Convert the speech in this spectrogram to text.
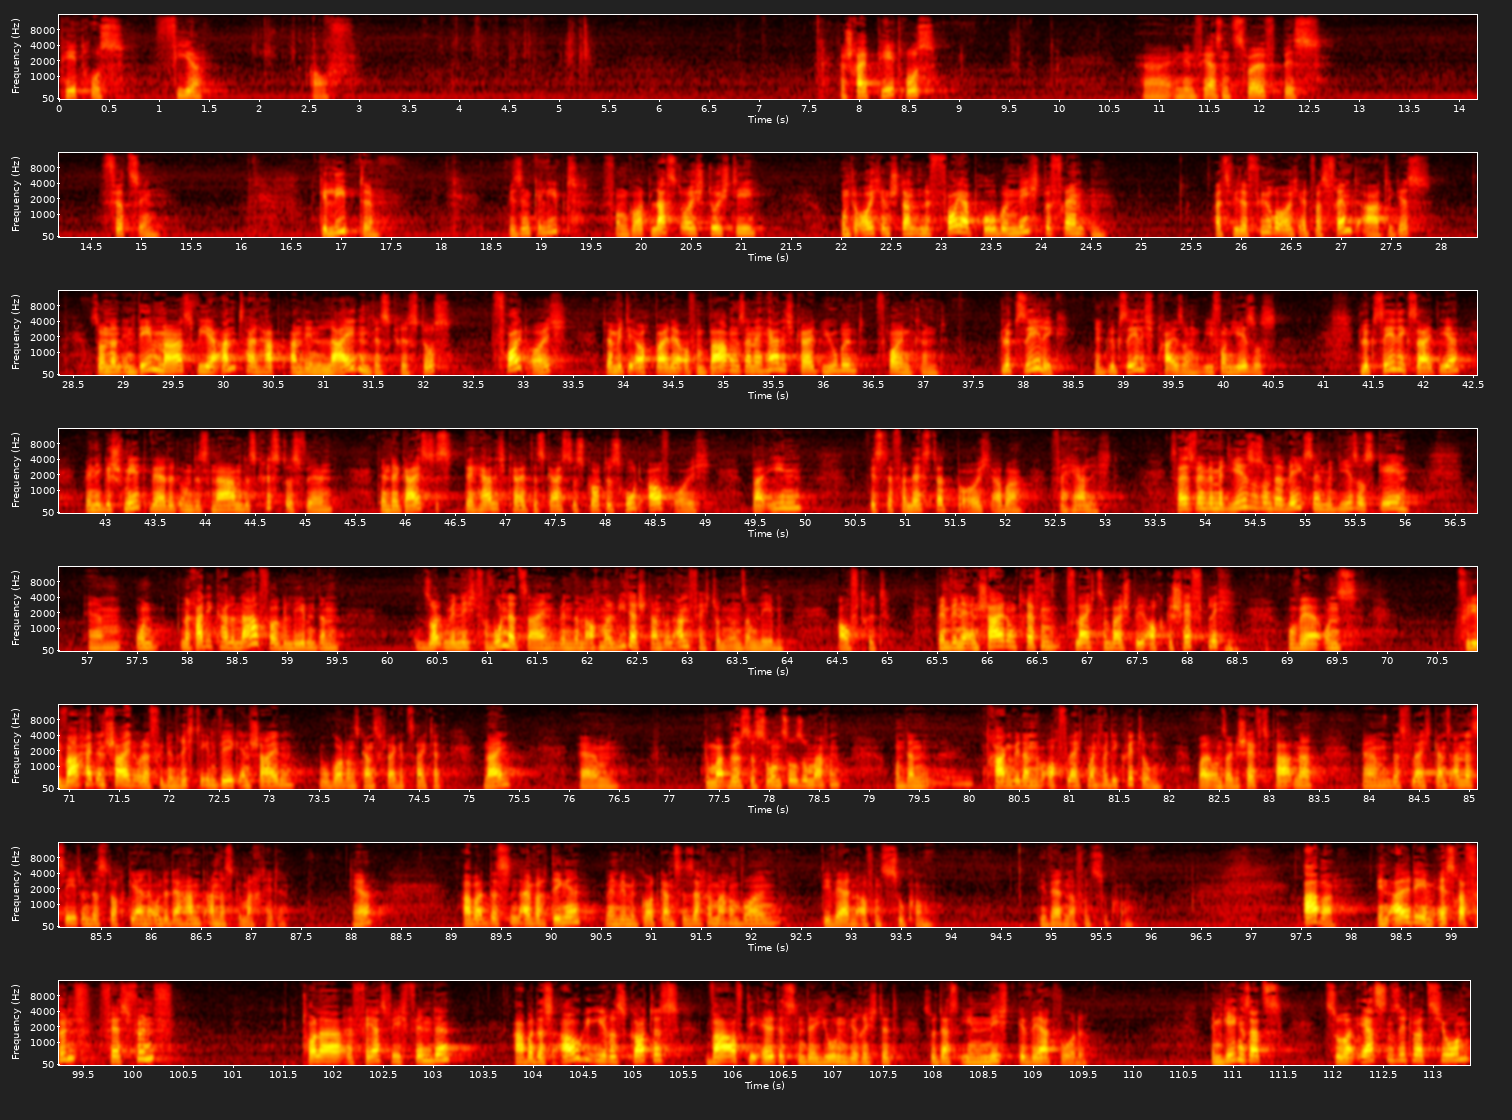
Petrus 4 auf. Da schreibt Petrus äh, in den Versen 12 bis 14. Geliebte, wir sind geliebt von Gott, lasst euch durch die unter euch entstandene Feuerprobe nicht befremden, als widerführe euch etwas Fremdartiges, sondern in dem Maß, wie ihr Anteil habt an den Leiden des Christus, freut euch, damit ihr auch bei der Offenbarung seiner Herrlichkeit jubelnd freuen könnt. Glückselig, eine Glückseligpreisung wie von Jesus. Glückselig seid ihr, wenn ihr geschmäht werdet um des Namen des Christus willen, denn der Geist der Herrlichkeit des Geistes Gottes ruht auf euch. Bei ihnen ist er verlästert, bei euch aber verherrlicht. Das heißt, wenn wir mit Jesus unterwegs sind, mit Jesus gehen ähm, und eine radikale Nachfolge leben, dann sollten wir nicht verwundert sein, wenn dann auch mal Widerstand und Anfechtung in unserem Leben auftritt. Wenn wir eine Entscheidung treffen, vielleicht zum Beispiel auch geschäftlich, wo wir uns für die Wahrheit entscheiden oder für den richtigen Weg entscheiden, wo Gott uns ganz klar gezeigt hat, nein, ähm, du wirst es so und so so machen. Und dann tragen wir dann auch vielleicht manchmal die Quittung, weil unser Geschäftspartner ähm, das vielleicht ganz anders sieht und das doch gerne unter der Hand anders gemacht hätte. Ja? Aber das sind einfach Dinge, wenn wir mit Gott ganze Sache machen wollen, die werden auf uns zukommen. Die werden auf uns zukommen. Aber in all dem, Esra 5, Vers 5, toller Vers, wie ich finde, aber das Auge ihres Gottes war auf die Ältesten der Juden gerichtet, sodass ihnen nicht gewährt wurde. Im Gegensatz zur ersten Situation,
